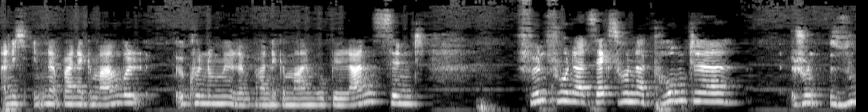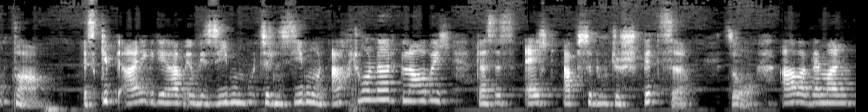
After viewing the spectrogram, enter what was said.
eigentlich in, bei einer Gemeinwohl Ökonomie oder eine Gemeinwohlbilanz sind 500, 600 Punkte schon super. Es gibt einige, die haben irgendwie sieben, zwischen 700 und 800, glaube ich. Das ist echt absolute Spitze. So. Aber wenn man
